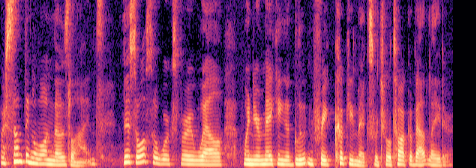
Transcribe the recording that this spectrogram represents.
or something along those lines. This also works very well when you're making a gluten-free cookie mix, which we'll talk about later.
